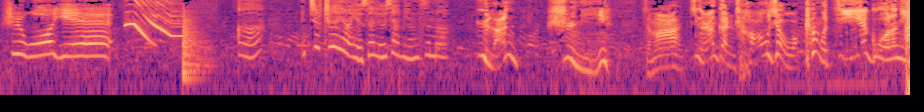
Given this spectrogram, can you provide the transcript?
是我也啊，就这样也算留下名字吗？玉兰，是你？怎么竟然敢嘲笑我？看我结果了你！啊，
